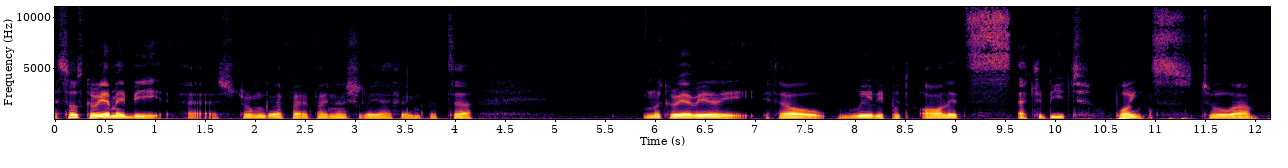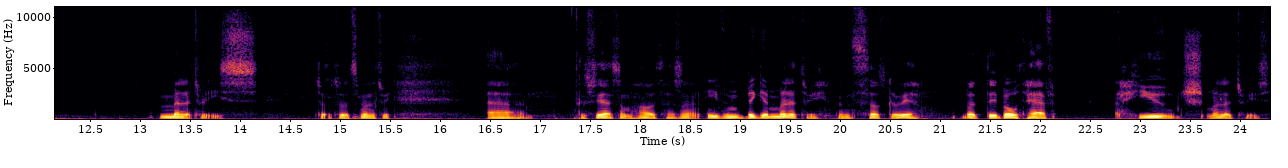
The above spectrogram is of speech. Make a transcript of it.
South Korea may be uh, stronger fi- financially, I think, but uh, North Korea really, though, really put all its attribute points to uh, militaries, to, to its military. Because, uh, yeah, somehow it has an even bigger military than South Korea, but they both have huge militaries.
